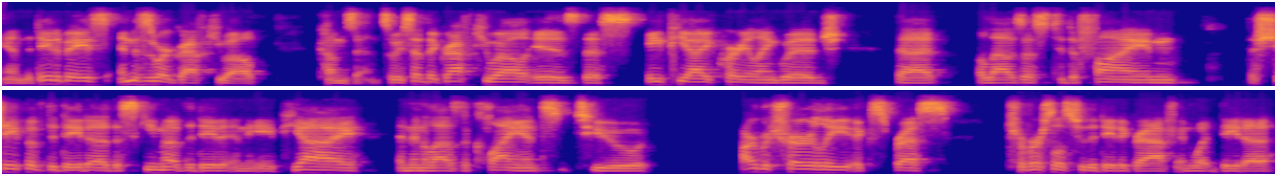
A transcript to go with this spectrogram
and the database. And this is where GraphQL comes in. So we said that GraphQL is this API query language that allows us to define the shape of the data, the schema of the data in the API, and then allows the client to arbitrarily express traversals to the data graph and what data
